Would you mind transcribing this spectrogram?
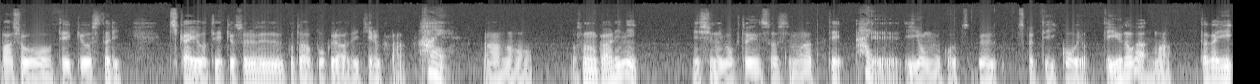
場所を提供したり、機会を提供することは僕らはできるから、はい。あの、その代わりに、一緒に僕と演奏してもらって、はい。えーいい音楽を作る作っていこうよっていうのが、まあ、お互い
